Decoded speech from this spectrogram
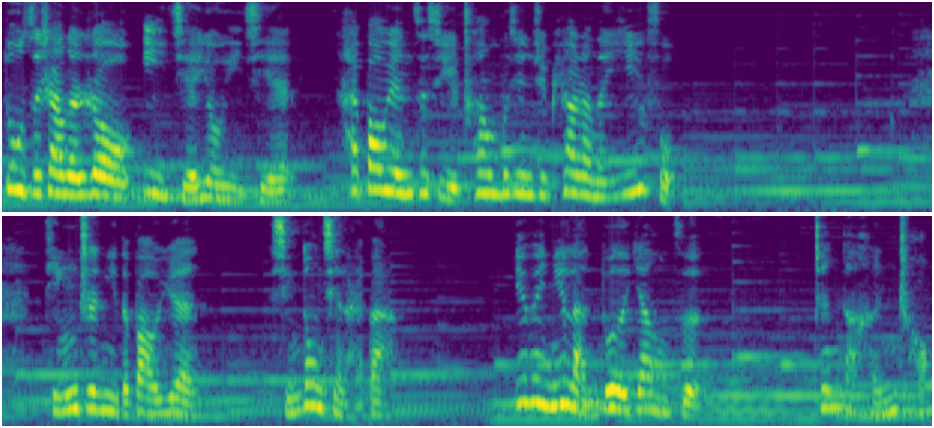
肚子上的肉一节又一节，还抱怨自己穿不进去漂亮的衣服。停止你的抱怨，行动起来吧，因为你懒惰的样子真的很丑。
